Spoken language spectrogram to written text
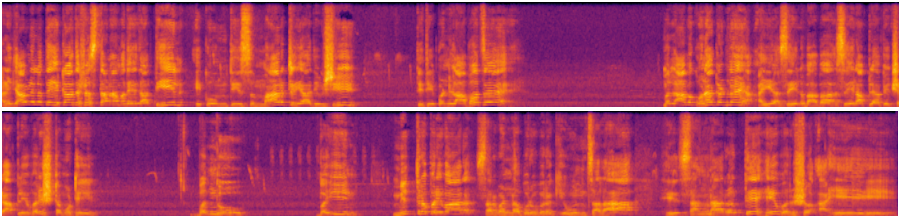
आणि ज्या वेळेला ते एकादश स्थानामध्ये जातील एकोणतीस मार्च या दिवशी तिथे पण लाभच आहे. मग लाभ कोणाकडनं आहे? आई असेल बाबा असेल आपल्यापेक्षा आपले वरिष्ठ मोठे बंधू बहीण मित्र परिवार सर्वांना बरोबर घेऊन चला. हे सांगणार ते हे वर्ष आहे.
